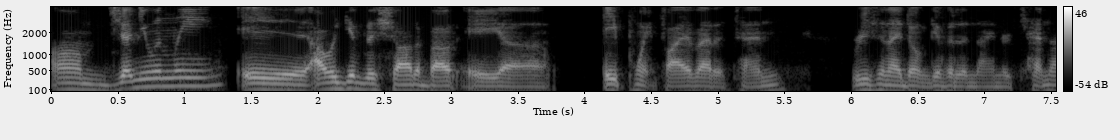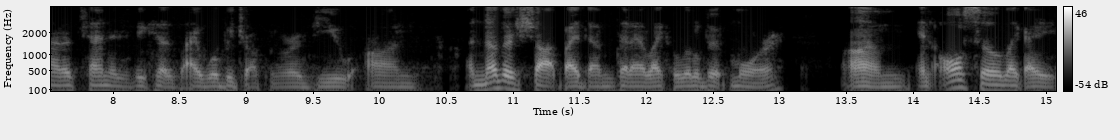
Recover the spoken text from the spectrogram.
um, genuinely, eh, I would give this shot about a uh, 8.5 out of 10. Reason I don't give it a 9 or 10 out of 10 is because I will be dropping a review on another shot by them that I like a little bit more. Um, and also, like I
